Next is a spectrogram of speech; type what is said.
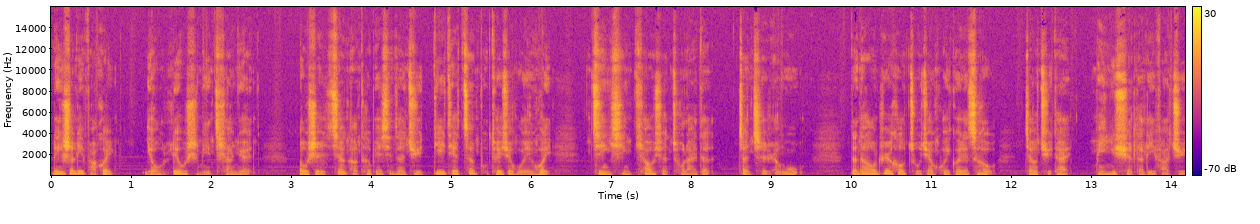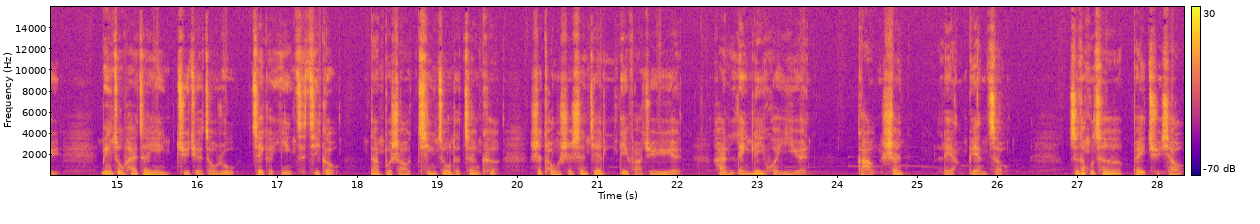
临时立法会有六十名成员，都是香港特别行政区第一届政府推选委员会精心挑选出来的政治人物。等到日后主权回归了之后，将取代民选的立法局。民主派阵营拒绝走入。这个影子机构，但不少亲中的政客是同时身兼立法局议员和林立会议员，港深两边走，直通车被取消，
